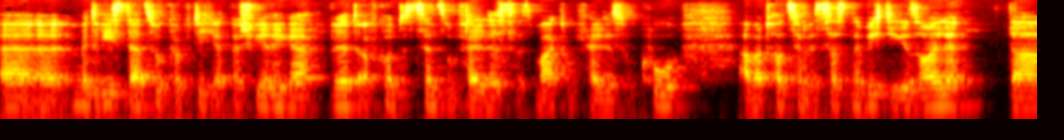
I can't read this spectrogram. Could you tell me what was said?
äh, mit Riester zukünftig etwas schwieriger wird aufgrund des Zinsumfeldes, des Marktumfeldes und Co. Aber trotzdem ist das eine wichtige Säule da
